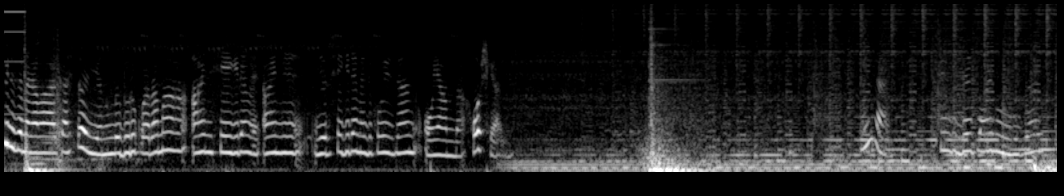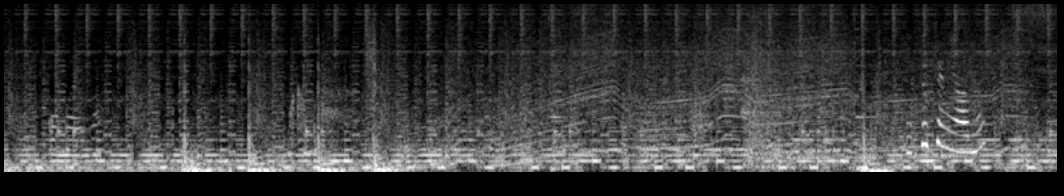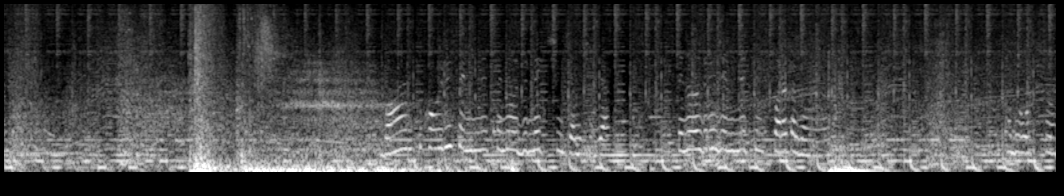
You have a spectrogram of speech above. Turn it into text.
Hepinize merhaba arkadaşlar. Yanımda Doruk var ama aynı şeye gireme aynı yarışa giremedik o yüzden o yanda. Hoş geldin. Güzel. Şimdi deadline oynayacağız. Online'da. Türkçe mi yazmış? Bağıntı koyduysa millet seni öldürmek için çalışacak. Seni öldürünce millet çünkü para kazanıyor. Hadi olsun.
